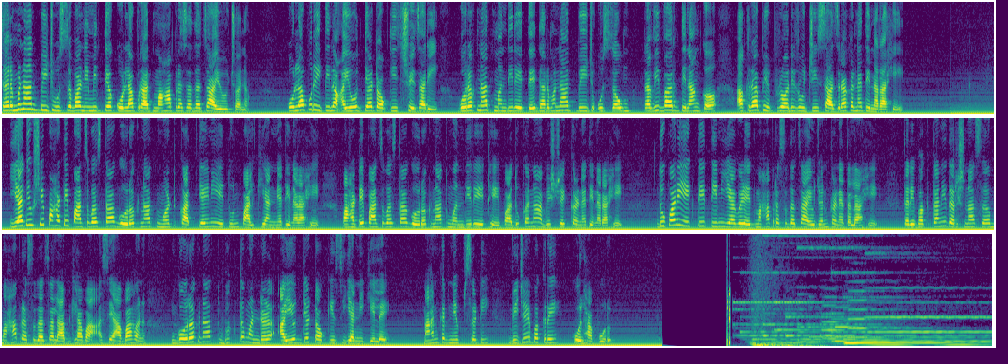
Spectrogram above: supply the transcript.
Dharmanath beach उत्सवानिमित्त कोल्हापुरात महाप्रसादाचं आयोजन. कोल्हापूर येथील अयोध्या टॉकीज शेजारी गोरखनाथ मंदिर येथे धर्मनाथ बीज उत्सव रविवार दिनांक अकरा फेब्रुवारी रोजी साजरा करण्यात येणार आहे. या दिवशी पहाटे पाच वाजता गोरखनाथ मठ कात्यायनी येथून पालखी आणण्यात येणार आहे. पहाटे पाच वाजता गोरखनाथ मंदिर येथे पादुकांना अभिषेक करण्यात येणार आहे. दुपारी एक ते तीन या वेळेत महाप्रसादाचं आयोजन करण्यात आलं आहे. तरी भक्तांनी दर्शनासह महाप्रसादाचा लाभ घ्यावा असे आवाहन गोरखनाथ भक्त मंडळ अयोध्या टॉकीज यांनी केलंय. महानकर न्यूजसाठी विजय बकरे कोल्हापूर.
